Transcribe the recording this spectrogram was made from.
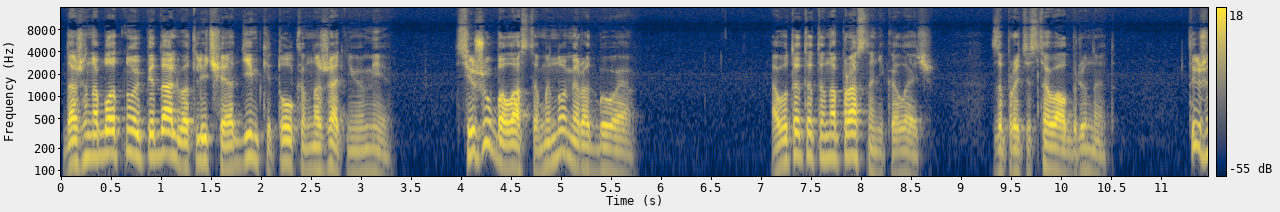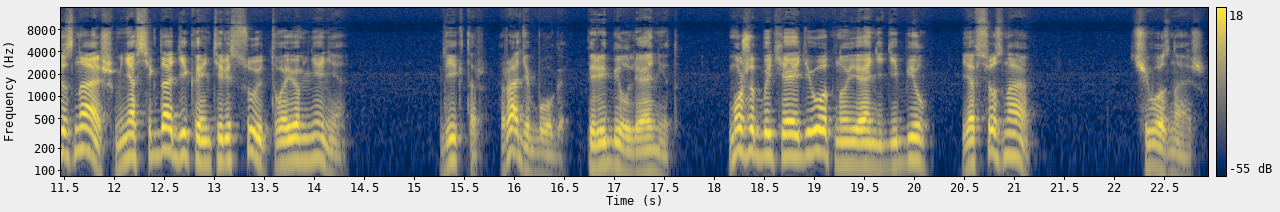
Даже на блатную педаль, в отличие от Димки, толком нажать не умею. Сижу балластом и номер отбываю. А вот это-то напрасно, Николаевич, запротестовал брюнет. Ты же знаешь, меня всегда дико интересует твое мнение. Виктор, ради бога, перебил Леонид. Может быть, я идиот, но я не дебил. Я все знаю. Чего знаешь?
